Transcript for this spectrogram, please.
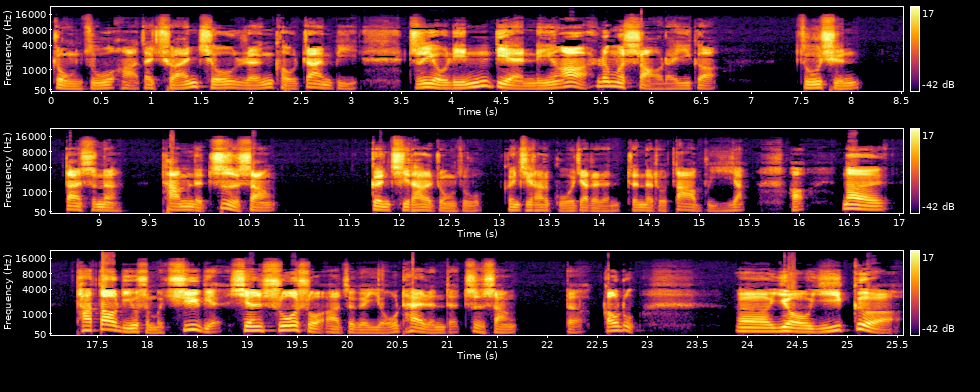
种族啊，在全球人口占比只有零点零二那么少的一个族群，但是呢，他们的智商跟其他的种族、跟其他的国家的人真的都大不一样。好，那。它到底有什么区别？先说说啊，这个犹太人的智商的高度。呃，有一个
